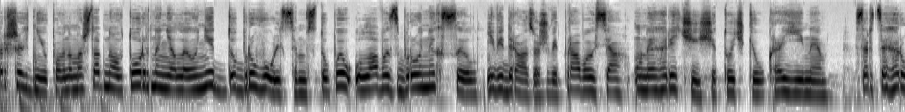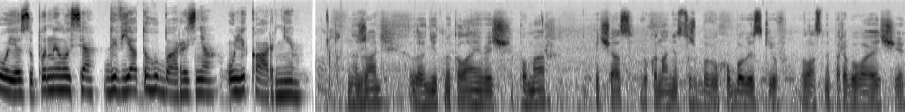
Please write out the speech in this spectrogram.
Перших днів повномасштабного вторгнення Леонід добровольцем вступив у лави збройних сил і відразу ж відправився у найгарячіші точки України. Серце героя зупинилося 9 березня у лікарні. На жаль, Леонід Миколаєвич помер під час виконання службових обов'язків, власне перебуваючи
